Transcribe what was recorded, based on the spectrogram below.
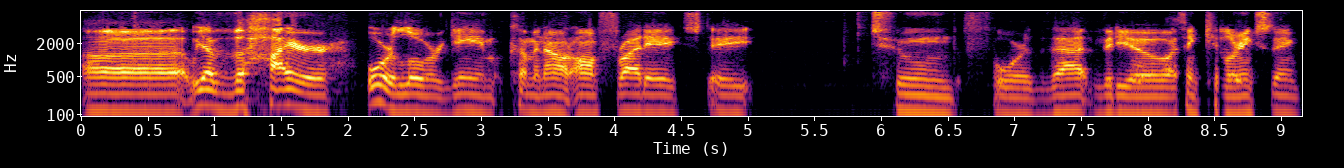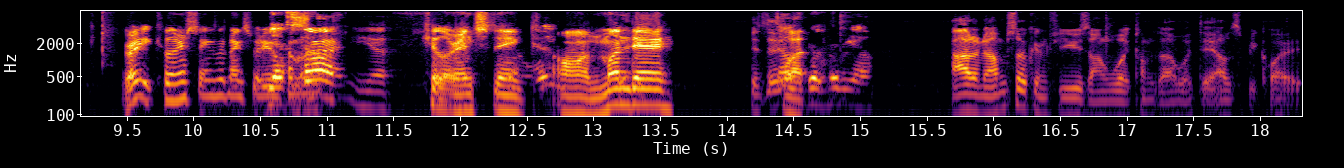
Uh, we have the higher or lower game coming out on Friday. Stay tuned for that video. I think Killer Instinct, right? Killer Instinct is the next video Yes, coming out. sir. yeah. Killer Instinct on Monday. Is That it? was a good video. I don't know. I'm so confused on what comes out with it. I'll just be quiet.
